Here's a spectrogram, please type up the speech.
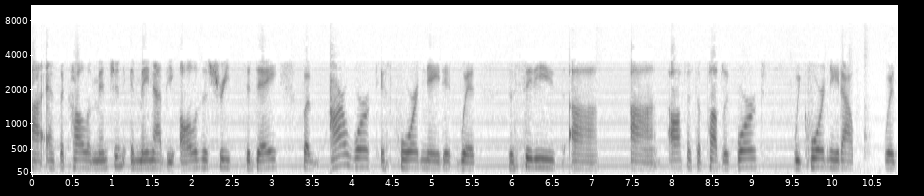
uh, as the caller mentioned, it may not be all of the streets today, but our work is coordinated with the city's uh, uh, Office of Public Works. We coordinate out with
